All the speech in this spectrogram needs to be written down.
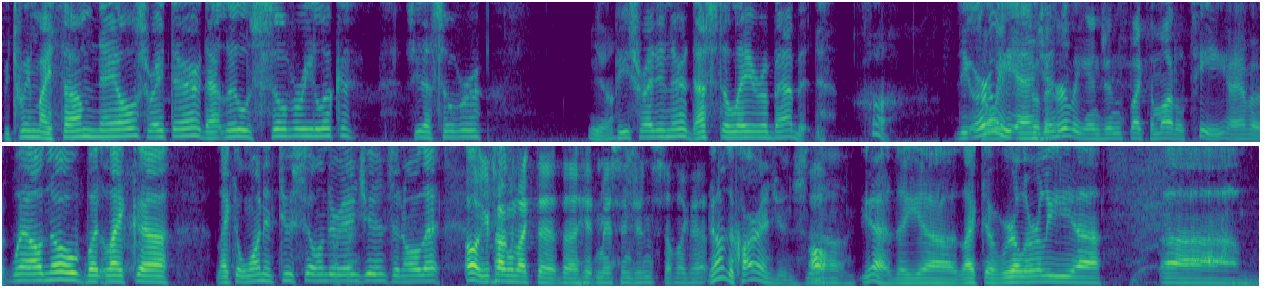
between my thumbnails right there, that little silvery look. See that silver yeah. piece right in there? That's the layer of Babbitt. Huh. The so early engines. So the early engines, like the Model T, I have a. Well, no, but like. Uh, like the one and two cylinder okay. engines and all that. Oh, you're talking like the, the hit and miss engines, stuff like that? No, the car engines. Oh. Uh, yeah, the uh, like the real early uh, um,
